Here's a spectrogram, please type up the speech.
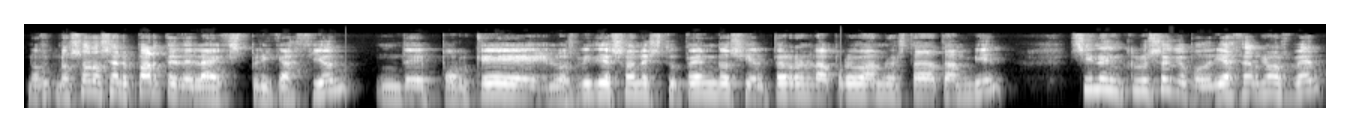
no, solo ser parte de la explicación de por qué los vídeos son estupendos y el perro en la prueba no está tan bien, sino incluso que podría hacernos ver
